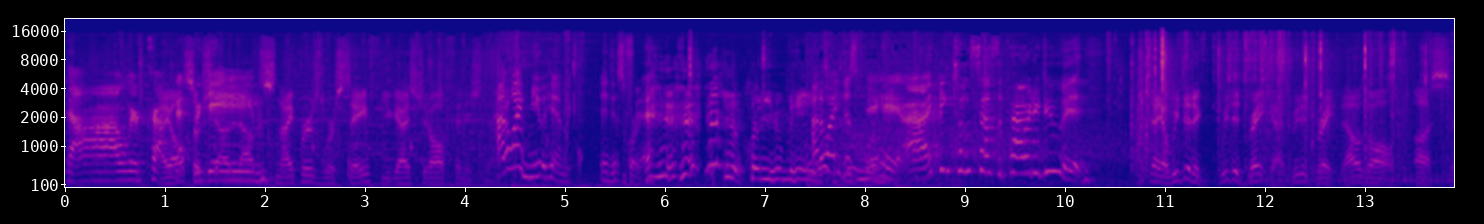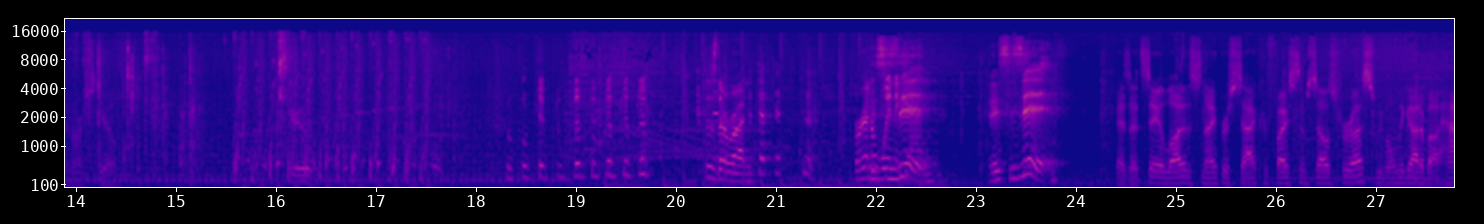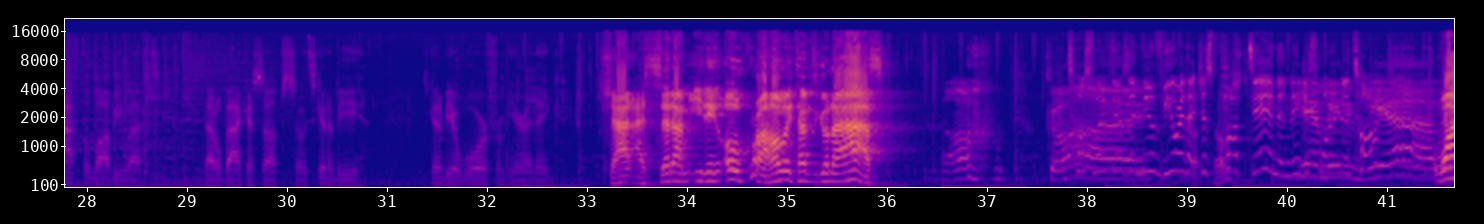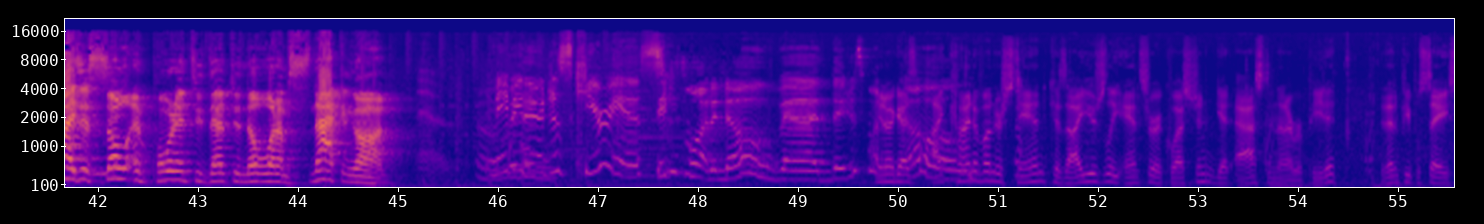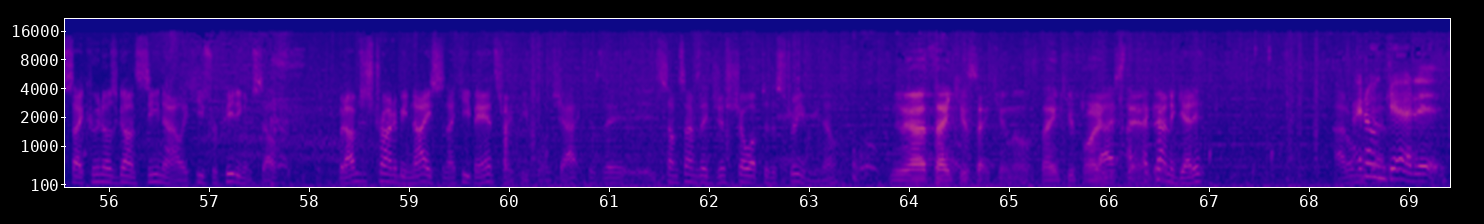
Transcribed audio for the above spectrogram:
Nah, we're cracked I at also the shouted out game. snipers were safe. You guys should all finish now. How do I mute him in Discord? what do you mean? How do I just mute him? I think Toast has the power to do it. Yeah, yeah, we did it. We did great, guys. We did great. That was all us and our skill. True. This is the run. We're gonna This win again. It. This is it. As I'd say a lot of the snipers sacrificed themselves for us. We've only got about half the lobby left. That'll back us up. So it's gonna be, it's gonna be a war from here, I think. Chat, I said I'm eating okra. How many times are you gonna ask? Oh, God. Toast, what if there's a new viewer that just Toast? popped in and they Yeah, just wanted maybe- to talk yeah. Why is it so important to them to know what I'm snacking on? They just want to know, man. They just want to know, You know, guys, know. I kind of understand because I usually answer a question, get asked, and then I repeat it. And then people say, Sykkuno's gone senile. He keeps repeating himself. But I'm just trying to be nice, and I keep answering people in chat because they sometimes they just show up to the stream, you know. Yeah, thank you, Sykkuno. Thank you for Yeah, I- I, kind of get it. I don't. I don't I've- get it.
